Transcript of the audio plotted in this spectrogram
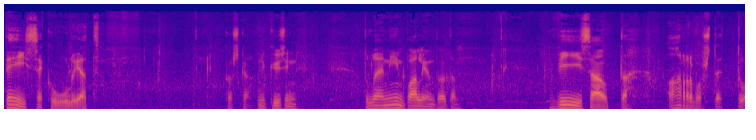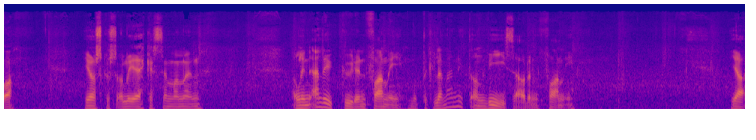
teissä kuulijat. Koska nykyisin tulee niin paljon tuota viisautta arvostettua. Joskus oli ehkä semmonen, olin älykkyyden fani, mutta kyllä mä nyt on viisauden fani. Ja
